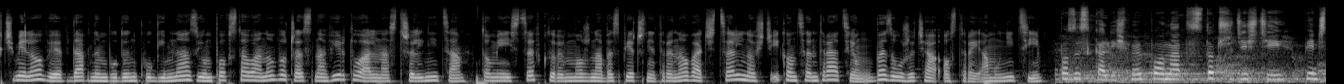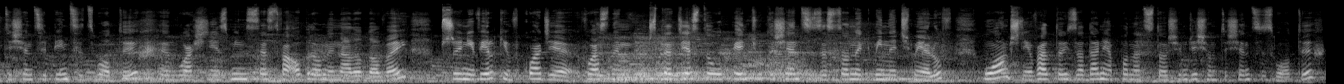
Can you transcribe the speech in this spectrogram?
W Ćmielowie, w dawnym budynku gimnazjum, powstała nowoczesna wirtualna strzelnica. To miejsce, w którym można bezpiecznie trenować celność i koncentrację bez użycia ostrej amunicji. Pozyskaliśmy ponad 135 500 zł właśnie z Ministerstwa Obrony Narodowej przy niewielkim wkładzie własnym 45 tysięcy ze strony gminy Ćmielów. Łącznie wartość zadania ponad 180 tysięcy złotych,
